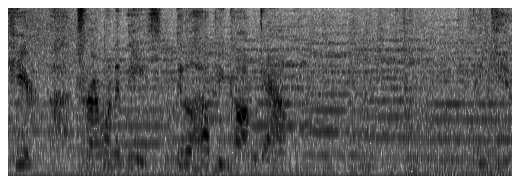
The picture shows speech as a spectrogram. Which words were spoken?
Here, try one of these. It'll help you calm down. Thank you.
